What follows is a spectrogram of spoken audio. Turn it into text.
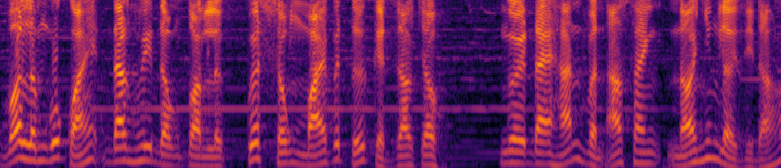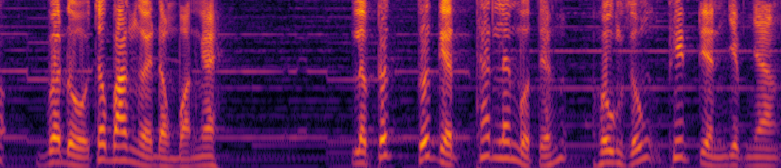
Võ lâm ngũ quái đang huy động toàn lực quyết sống mái với tứ kiệt giao châu. Người đại hán vận áo xanh nói những lời gì đó, vừa đủ cho ba người đồng bọn nghe. Lập tức tứ kiệt thét lên một tiếng, hùng dũng thi triển nhịp nhàng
